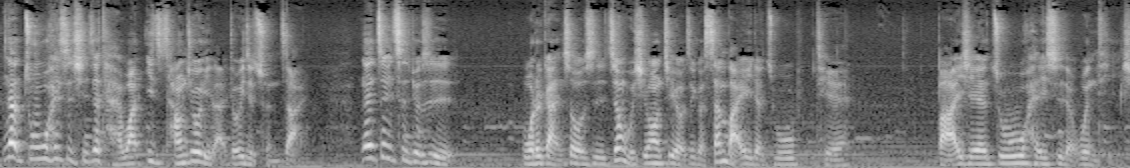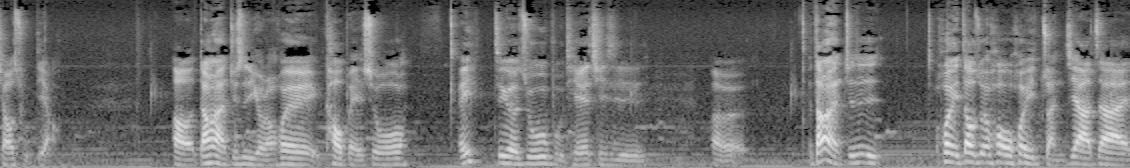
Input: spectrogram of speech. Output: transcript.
那租屋黑市，其实，在台湾一直长久以来都一直存在。那这次就是我的感受是，政府希望借由这个三百亿的租屋补贴。把一些租屋黑市的问题消除掉。哦，当然，就是有人会靠北说，哎，这个租屋补贴其实，呃，当然就是会到最后会转嫁在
